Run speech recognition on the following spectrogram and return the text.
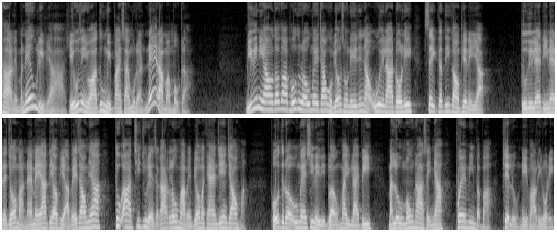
ထားတာလေမနှဲဘူးလေဗျာရေဦးစင်ရွာသူ့မိပိုင်ဆိုင်မှုတာနဲတာမှမဟုတ်တာမိသည့်နေရာကိုသွားသွားဖိုးသူတော်ဦးမဲเจ้าကိုပြောဆိုနေခြင်းကြောင့်ဦးဝေလာတော်လေးစိတ်ကတိကောင်ဖြစ်နေရ သူဒီလဲဒီနယ်တကြောမှာနာမည်ရတယောက်ဖြစ်အဘဲကြောင့်များ သူ့အားချီးကျူးတဲ့စကားတစ်လုံးမှပင်ပြောမခံခြင်းအကြောင်းမှာဘိုးသူတော်ဦးမဲရှိနေသည့်အတွက်ကိုမှတ်ယူလိုက်ပြီးမလုံမုန်းထားစိတ်များဖွဲမိမပါဖြစ်လို့နေပါလေတော့တယ်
